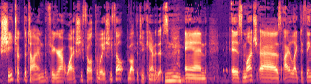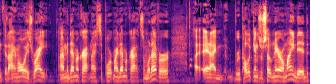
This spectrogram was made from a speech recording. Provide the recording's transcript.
she took the time to figure out why she felt the way she felt about the two candidates. And as much as I like to think that I'm always right, I'm a Democrat and I support my Democrats and whatever, and I'm Republicans are so narrow-minded,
